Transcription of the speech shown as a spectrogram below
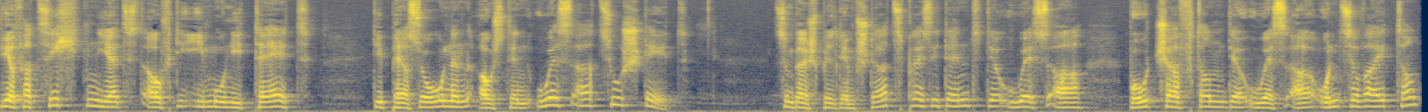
wir verzichten jetzt auf die Immunität, die Personen aus den USA zusteht, zum Beispiel dem Staatspräsident der USA, Botschaftern der USA und so weiter?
